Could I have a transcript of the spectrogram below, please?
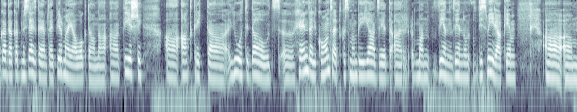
gadā, kad mēs aizgājām tajā pirmajā lockdownā, uh, tieši uh, atkrita ļoti daudz uh, Hendeļu koncertu, kas man bija jādzied ar man vienu vien no vismīļākiem. Uh, um,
